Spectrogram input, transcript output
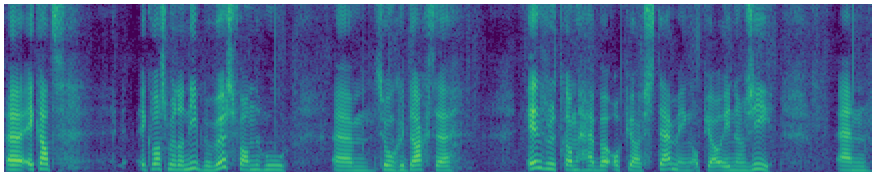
Uh, ik, had, ik was me er niet bewust van hoe um, zo'n gedachte invloed kan hebben op jouw stemming, op jouw energie. En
